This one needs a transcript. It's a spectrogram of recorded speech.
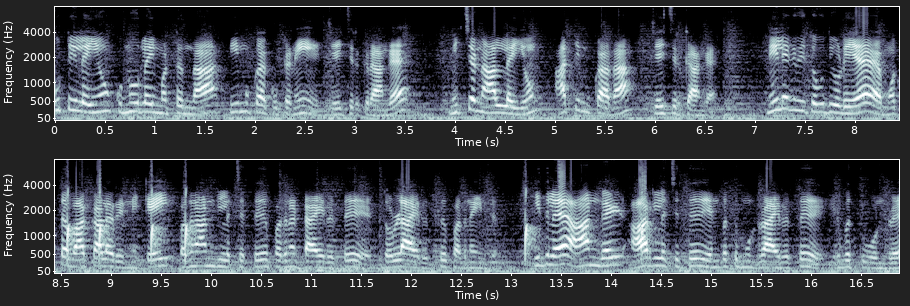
ஊட்டிலையும் குன்னூர்லையும் மட்டும்தான் திமுக கூட்டணி ஜெயிச்சிருக்கிறாங்க. மிச்ச நாள்லையும் அதிமுக தான் ஜெயிச்சிருக்காங்க. நீலகிரி தொகுதியுடைய மொத்த வாக்காளர் எண்ணிக்கை பதினான்கு லட்சத்து பதினெட்டாயிரத்து தொள்ளாயிரத்து பதினைந்து. இதில் ஆண்கள் ஆறு லட்சத்து எண்பத்து மூன்றாயிரத்து இருபத்தி ஒன்று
